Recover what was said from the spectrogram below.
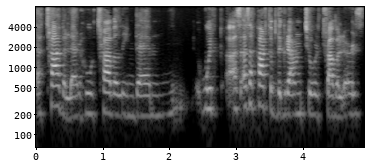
a traveler who traveled in the with as, as a part of the Grand Tour Travelers,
